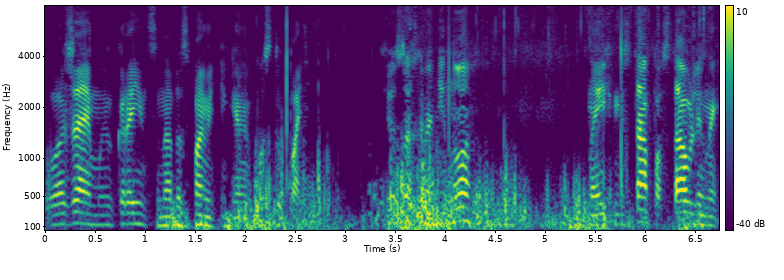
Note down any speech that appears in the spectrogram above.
уважаемые украинцы, надо с памятниками поступать. Все сохранено, на их места поставлены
